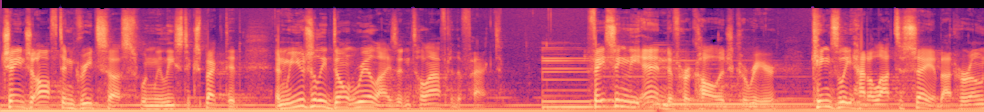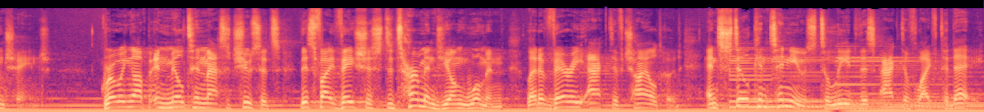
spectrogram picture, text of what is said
Change often greets us when we least expect it, and we usually don't realize it until after the fact. Facing the end of her college career, Kingsley had a lot to say about her own change. Growing up in Milton, Massachusetts, this vivacious, determined young woman led a very active childhood and still continues to lead this active life today.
